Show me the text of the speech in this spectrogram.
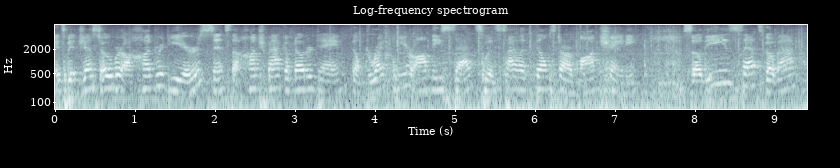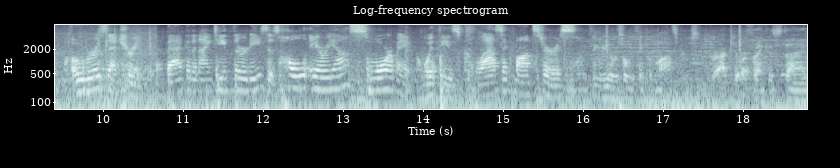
It's been just over a hundred years since The Hunchback of Notre Dame, filmed right here on these sets with silent film star Lon Chaney. So these sets go back over a century. Back in the 1930s, this whole area swarming with these classic monsters. When you think of the universe, what do you think of monsters? Dracula, Frankenstein,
